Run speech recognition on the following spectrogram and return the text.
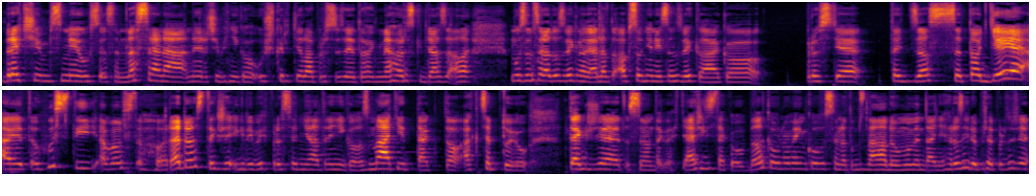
brečím, směju se, jsem nasraná, nejradši bych někoho uškrtila, prostě je to jak nehorský dráze, ale musím se na to zvyknout, já na to absolutně nejsem zvyklá, jako prostě teď zase to děje a je to hustý a mám z toho radost, takže i kdybych prostě měla tady někoho zmátit, tak to akceptuju. Takže to jsem vám takhle chtěla říct, takovou velkou novinku, jsem na tom znala do momentálně hrozně dobře, protože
